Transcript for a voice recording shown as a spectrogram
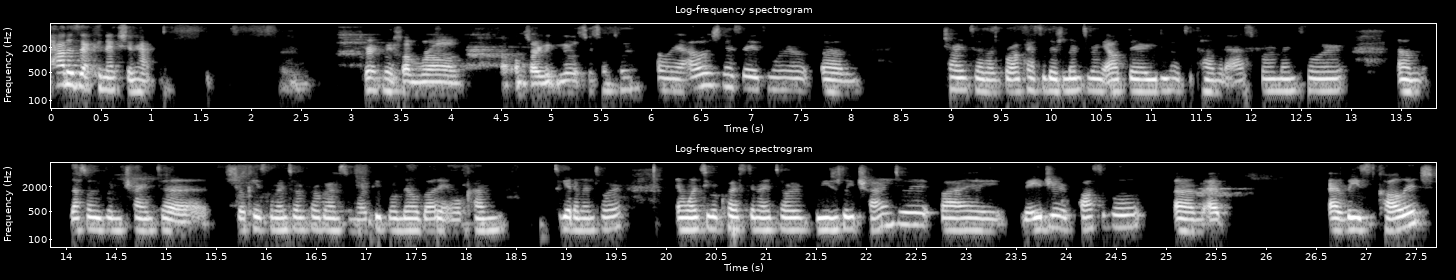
how does that connection happen? Correct me if I'm wrong. I'm sorry, you want to say something? Oh yeah, I was just gonna say it's more um, trying to like broadcast that there's mentoring out there. You do have to come and ask for a mentor. Um, that's why we've been trying to showcase the mentoring program so more people know about it and will come to get a mentor. And once you request a mentor, we usually try and do it by major if possible um, at at least college.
